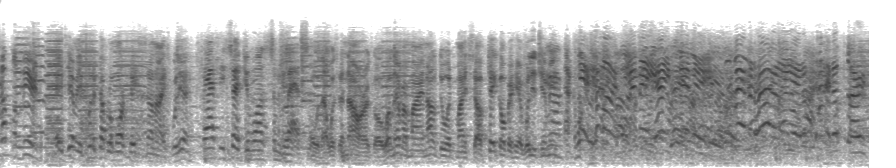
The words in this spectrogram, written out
couple of beers. Hey, Jimmy, put a couple of more cases on ice, will you? Kathy said you want some glasses. Oh, that was an hour ago. Well, never mind. I'll do it myself. Take over here, will you, Jimmy? Come on, come on, Jimmy. Hey, Jimmy. We haven't heard of you yet. I'm dying of thirst.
